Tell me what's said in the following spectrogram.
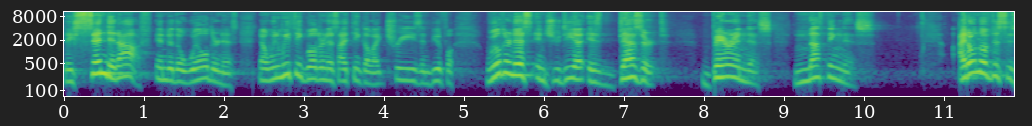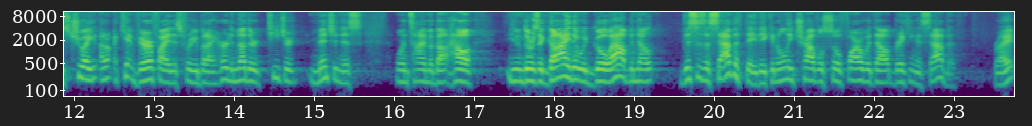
They send it off into the wilderness. Now, when we think wilderness, I think of like trees and beautiful. Wilderness in Judea is desert, barrenness, nothingness. I don't know if this is true. I, I, I, can't verify this for you, but I heard another teacher mention this one time about how you know there's a guy that would go out, but now this is a Sabbath day. They can only travel so far without breaking a Sabbath, right?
